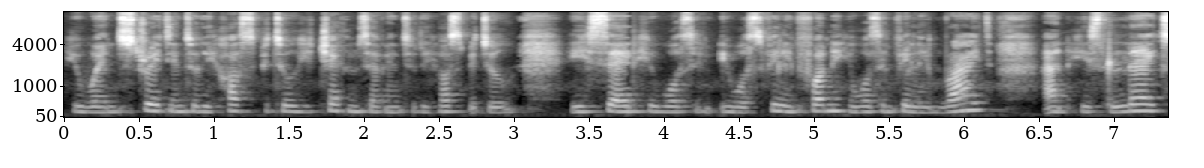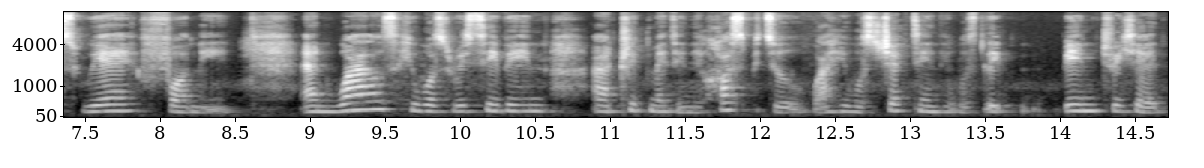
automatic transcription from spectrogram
he went straight into the hospital. He checked himself into the hospital. He said he wasn't he was feeling funny, he wasn't feeling right, and his legs were funny. And whilst he was receiving uh, treatment in the hospital, while he was checked in, he was being treated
